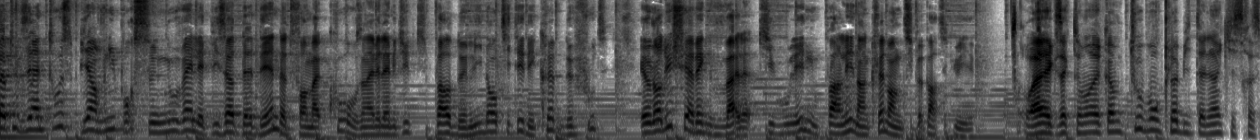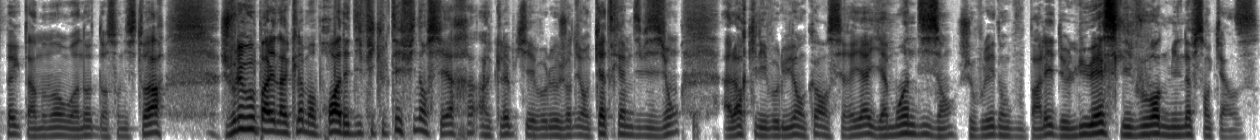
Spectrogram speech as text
à toutes et à tous, bienvenue pour ce nouvel épisode d'ADN, notre format court, vous en avez l'habitude, qui parle de l'identité des clubs de foot. Et aujourd'hui, je suis avec Val, qui voulait nous parler d'un club un petit peu particulier. Ouais, exactement. Et comme tout bon club italien qui se respecte à un moment ou un autre dans son histoire, je voulais vous parler d'un club en proie à des difficultés financières. Un club qui évolue aujourd'hui en quatrième division, alors qu'il évoluait encore en Serie A il y a moins de 10 ans. Je voulais donc vous parler de l'US Livourne 1915.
